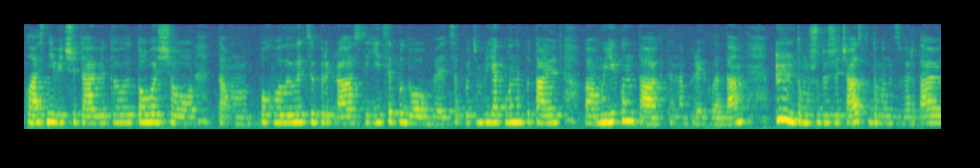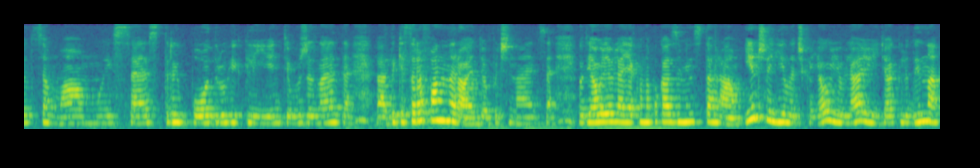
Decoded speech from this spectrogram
класні відчуття від того, що там похвалили цю прикрасу, їй це подобається. Потім як вони питають мої контакти, наприклад. Да? Тому що дуже часто до мене звертаються мами, сестри, подруги, клієнтів. Вже знаєте, таке сарафанне радіо починається. От я уявляю, як вона показує в інстаграм. Інша гілочка, я уявляю, як людина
